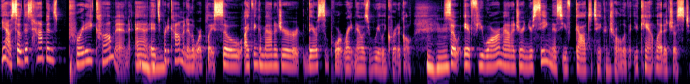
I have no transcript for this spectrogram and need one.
Yeah, so this happens pretty common, and it's pretty common in the workplace. So I think a manager, their support right now is really critical. So if you are a manager and you're seeing this, you've got to take control of it. You can't let it just.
